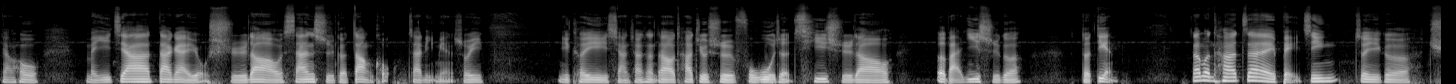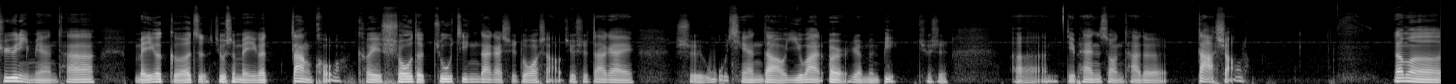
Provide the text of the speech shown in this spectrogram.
然后每一家大概有十到三十个档口在里面，所以你可以想象得到，它就是服务着七十到二百一十个。的店，那么它在北京这一个区里面，它每一个格子就是每一个档口可以收的租金大概是多少？就是大概是五千到一万二人民币，就是呃，depends on 它的大小了。那么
